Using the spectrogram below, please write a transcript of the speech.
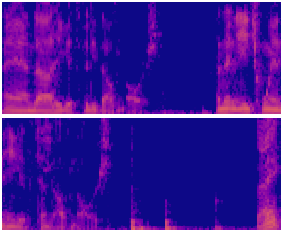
and uh, he gets $50,000. And then each win, he gets $10,000. Dang.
